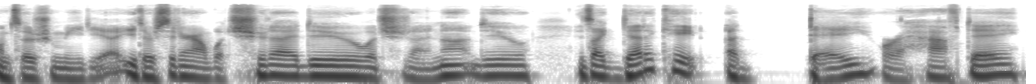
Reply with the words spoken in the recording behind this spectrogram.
on social media, either sitting around, what should I do? What should I not do? It's like dedicate a day or a half day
